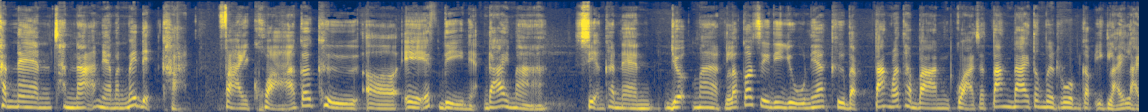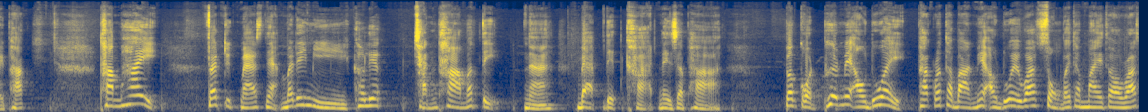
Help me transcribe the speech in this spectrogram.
คะแนนชนะเนี่ยมันไม่เด็ดขาดฝ่ายขวาก็คือเอ่อ AFD เนี่ยได้มาเสียงคะแนนเยอะมาก แล้วก็ CDU เนี่ยคือแบบตั้งรัฐบาลกว่าจะตั้งได้ต้องไปรวมกับอีกหลายๆพักทำให้แฟดริกแมสเนี่ยไม่ได้มีเขาเรียกฉันทามตินะแบบเด็ดขาดในสภา ปรากฏเพื่อนไม่เอาด้วยพรรครัฐบาลไม่เอาด้วยว่าส่งไปทำไมตอรัส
